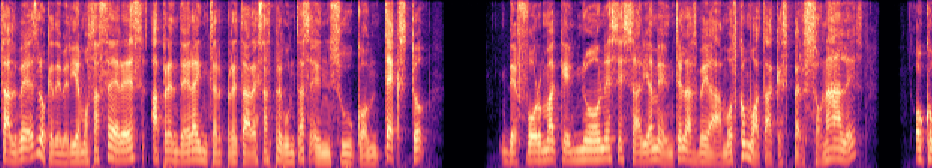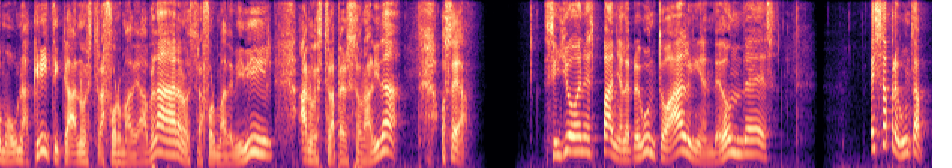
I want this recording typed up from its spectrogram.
tal vez lo que deberíamos hacer es aprender a interpretar esas preguntas en su contexto, de forma que no necesariamente las veamos como ataques personales, o como una crítica a nuestra forma de hablar, a nuestra forma de vivir, a nuestra personalidad. O sea, si yo en España le pregunto a alguien de dónde es, esa pregunta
